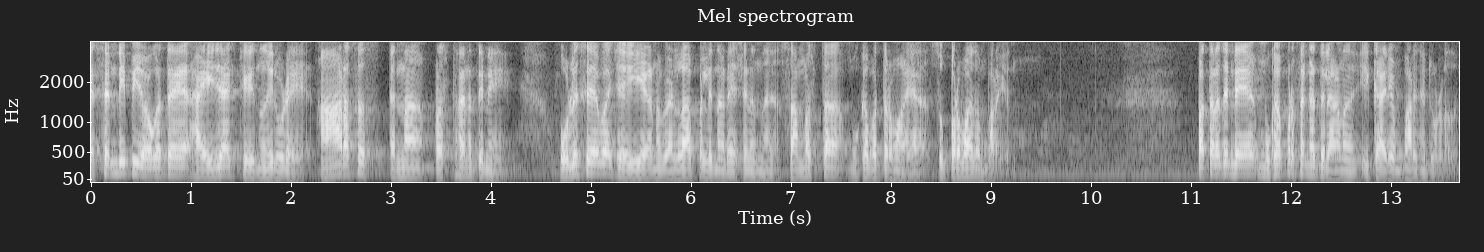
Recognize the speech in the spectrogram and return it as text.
എസ് എൻ ഡി പി യോഗത്തെ ഹൈജാക്ക് ചെയ്യുന്നതിലൂടെ ആർ എസ് എസ് എന്ന പ്രസ്ഥാനത്തിനെ ഒളിസേവ ചെയ്യുകയാണ് വെള്ളാപ്പള്ളി നടേശനെന്ന് സമസ്ത മുഖപത്രമായ സുപ്രഭാതം പറയുന്നു. പത്രത്തിന്റെ മുഖപ്രസംഗത്തിലാണ് ഇക്കാര്യം പറഞ്ഞിട്ടുള്ളത്.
